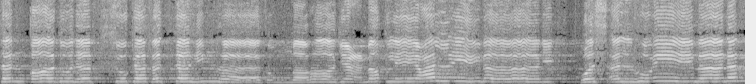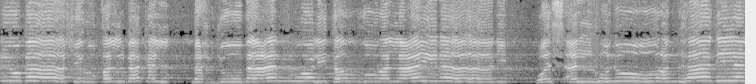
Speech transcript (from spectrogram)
تنقاد نفسك فاتهمها ثم راجع مطلع الإيمان. واسأله إيمانا يباشر قلبك المحجوب عنه لتنظر العينان. واسأله نورا هاديا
